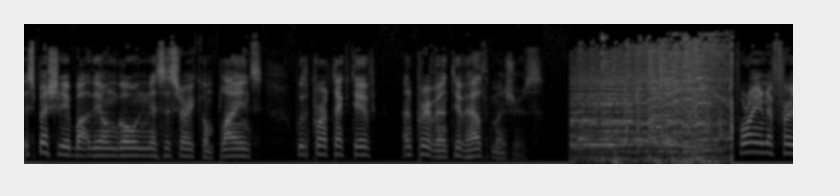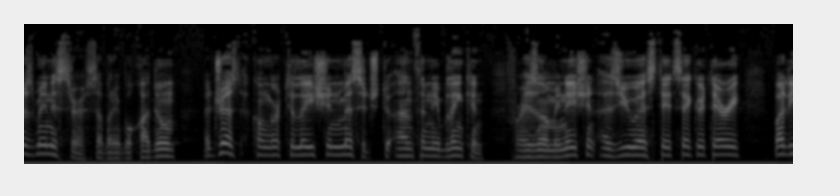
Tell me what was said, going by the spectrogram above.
especially about the ongoing necessary compliance with protective and preventive health measures. Foreign Affairs Minister Sabri Boukadoum addressed a congratulation message to Antony Blinken for his nomination as U.S. State Secretary by the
